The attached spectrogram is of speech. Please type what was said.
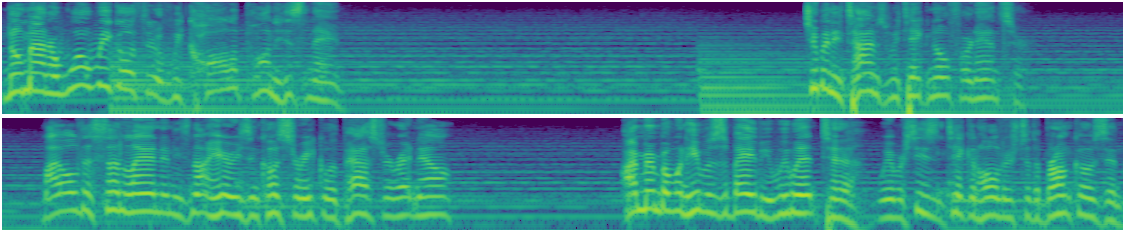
no matter what we go through, if we call upon His name, too many times we take no for an answer. My oldest son, Landon, he's not here. He's in Costa Rica with Pastor right now. I remember when he was a baby, we went to, we were season ticket holders to the Broncos, and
